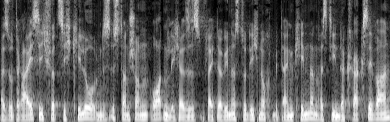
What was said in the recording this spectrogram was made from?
also 30, 40 Kilo und das ist dann schon ordentlich. Also ist, vielleicht erinnerst du dich noch mit deinen Kindern, als die in der Kraxe waren.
